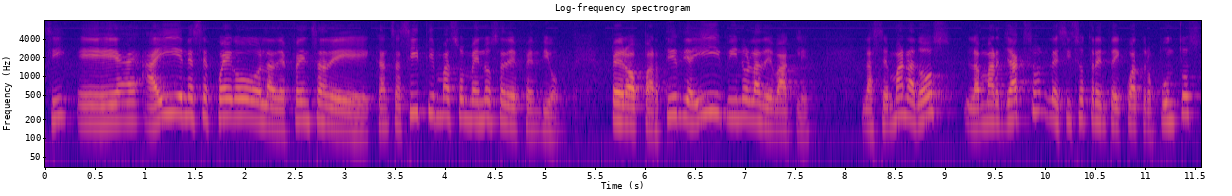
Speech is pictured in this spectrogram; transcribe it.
¿sí? Eh, ahí en ese juego la defensa de Kansas City más o menos se defendió. Pero a partir de ahí vino la debacle. La semana 2, Lamar Jackson les hizo 34 puntos.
